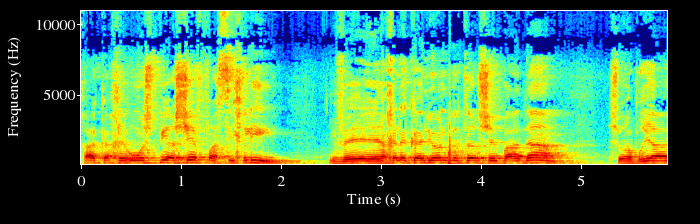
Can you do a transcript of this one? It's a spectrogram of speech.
אחר כך הוא משפיע שפע שכלי, והחלק העליון ביותר שבאדם, שהוא הבריאה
